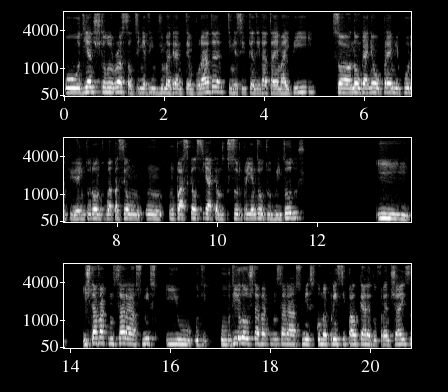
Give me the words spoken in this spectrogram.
o D'Angelo Russell tinha vindo de uma grande temporada, tinha sido candidato a MIP, só não ganhou o prémio porque em Toronto apareceu um, um, um Pascal Siakam que surpreendeu tudo e todos. E, e estava a começar a assumir-se, e o, o, o D'Lo estava a começar a assumir-se como a principal cara do franchise.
